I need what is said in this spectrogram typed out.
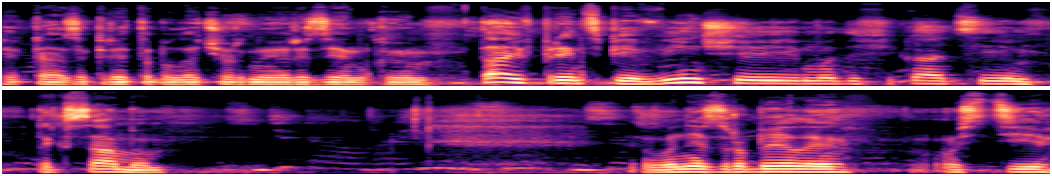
яка закрита була чорною резинкою. Та і в принципі в іншій модифікації так само. Вони зробили ось ці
